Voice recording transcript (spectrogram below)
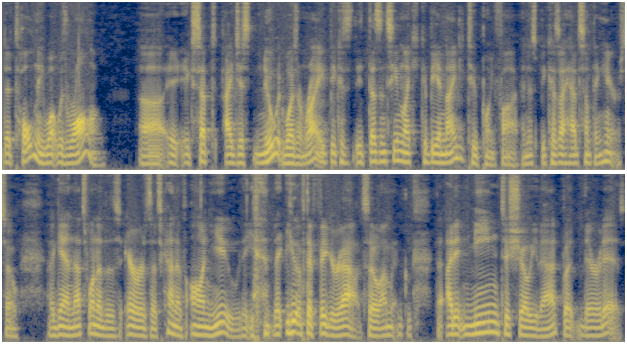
that told me what was wrong, uh, except I just knew it wasn't right because it doesn't seem like it could be a 92.5, and it's because I had something here. So again, that's one of those errors that's kind of on you that you, that you have to figure out. So I'm, I didn't mean to show you that, but there it is.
